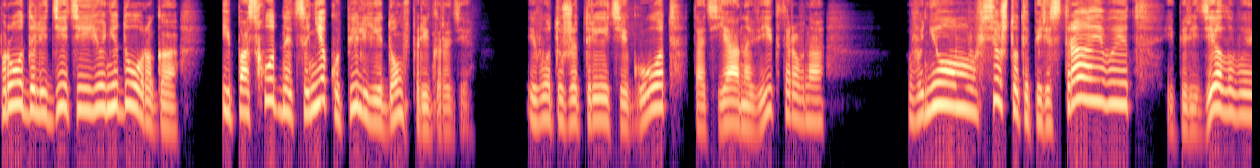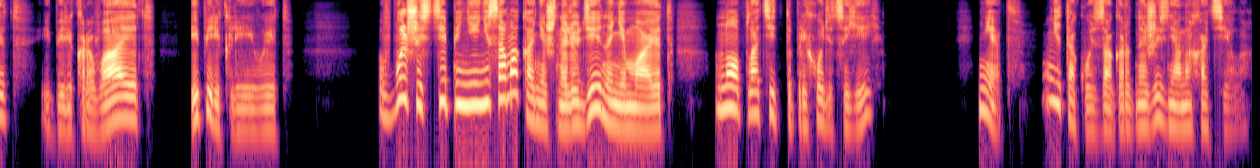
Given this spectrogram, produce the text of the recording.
продали дети ее недорого, и по сходной цене купили ей дом в пригороде. И вот уже третий год Татьяна Викторовна в нем все что-то перестраивает и переделывает, и перекрывает, и переклеивает. В большей степени не сама, конечно, людей нанимает, но платить-то приходится ей. Нет, не такой загородной жизни она хотела.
